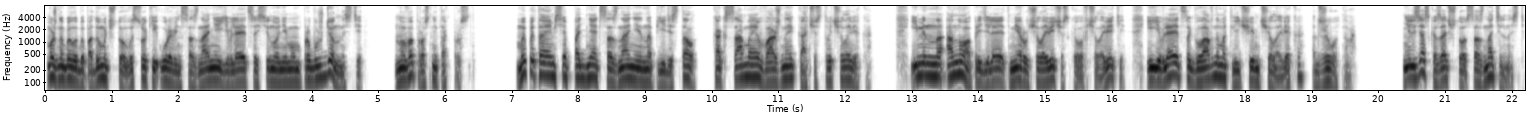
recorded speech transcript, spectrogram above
Можно было бы подумать, что высокий уровень сознания является синонимом пробужденности, но вопрос не так прост. Мы пытаемся поднять сознание на пьедестал как самое важное качество человека. Именно оно определяет меру человеческого в человеке и является главным отличием человека от животного. Нельзя сказать, что сознательность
